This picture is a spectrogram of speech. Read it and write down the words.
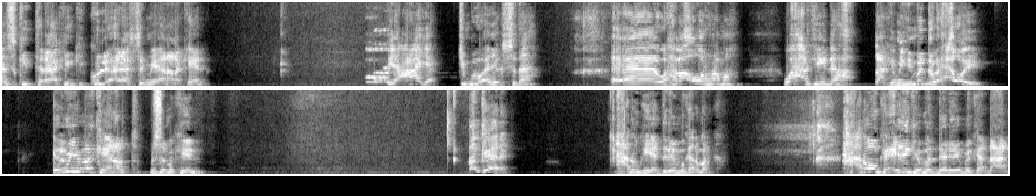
rski taraakinkii kulli anaa sameeyey anana keenay. Icaaya jibbuu adeegsadaa waxbaa u warrama. Wax arkii dhaha laakiin muhiimadda waxaa weeye ilmihii ma keena horta mise ma keenin ma keenay. Xanuunka yaa dareemi kara marka xanuunka idinka ma dareemi kardhaan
